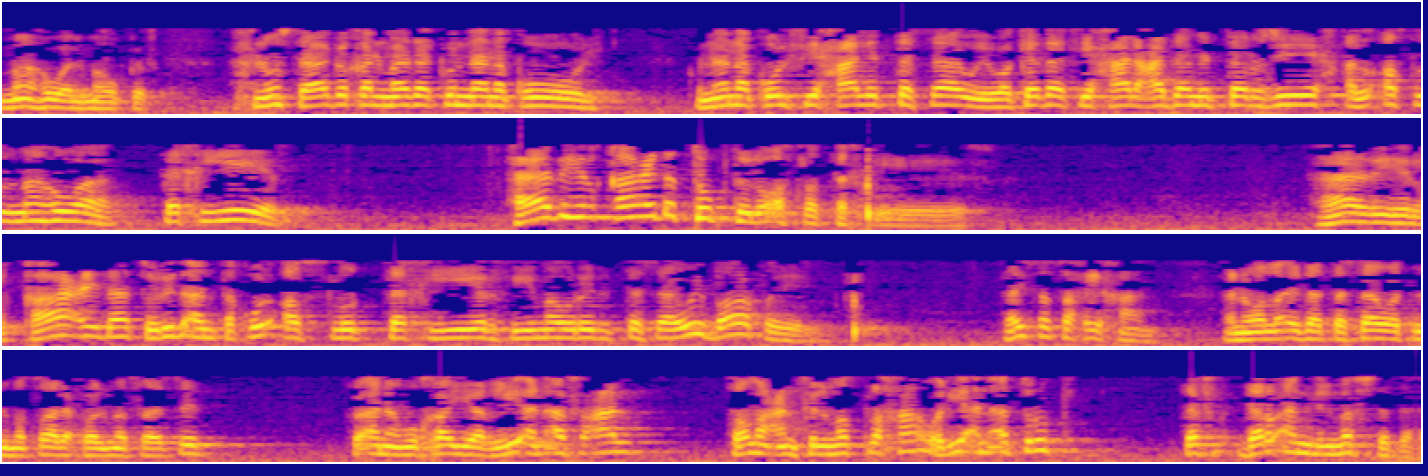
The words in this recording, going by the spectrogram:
ما هو الموقف؟ نحن سابقا ماذا كنا نقول؟ كنا نقول في حال التساوي وكذا في حال عدم الترجيح الأصل ما هو؟ تخيير. هذه القاعدة تبطل أصل التخيير. هذه القاعدة تريد أن تقول أصل التخيير في مورد التساوي باطل. ليس صحيحا أن والله إذا تساوت المصالح والمفاسد فأنا مخير لي أن أفعل طمعا في المصلحة ولي أن أترك درءا للمفسدة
